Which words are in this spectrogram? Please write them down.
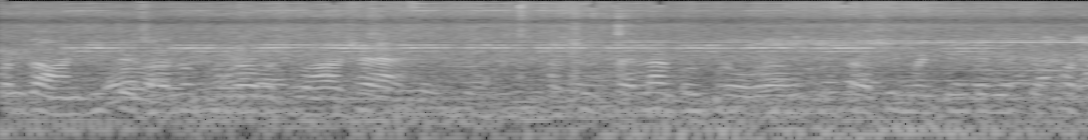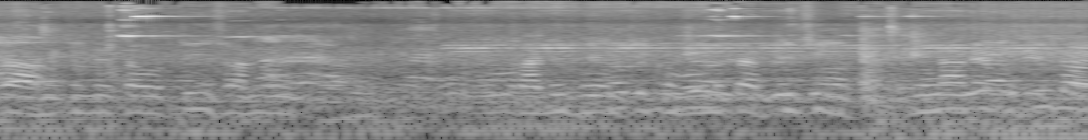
ਪ੍ਰਧਾਨ ਜੀ ਤੇ ਸਾਨੂੰ ਪੂਰਾ ਵਿਸ਼ਵਾਸ ਹੈ। ਅਸੀਂ ਪਹਿਲਾਂ ਕੋਈ ਪ੍ਰੋਗਰਾਮ ਕੀਤਾ ਸੀ ਮੰਡੀ ਦੇ ਵਿੱਚ ਪ੍ਰਧਾਨ ਜੀ ਨੇ ਤਾਂ ਉੱਥੇ ਹੀ ਸਾਨੂੰ ਸਾਡੀ ਬੇਨਤੀ ਕਬੂਲ ਕਰਦੀ ਸੀ। ਇਹਨਾਂ ਨੇ ਬੁੱਧੀ ਦਾ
